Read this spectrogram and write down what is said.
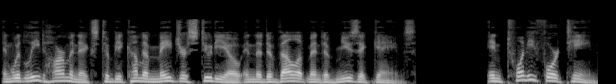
and would lead Harmonix to become a major studio in the development of music games. In 2014,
